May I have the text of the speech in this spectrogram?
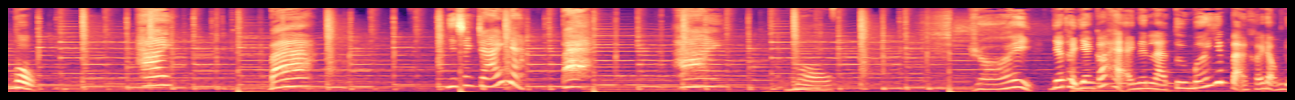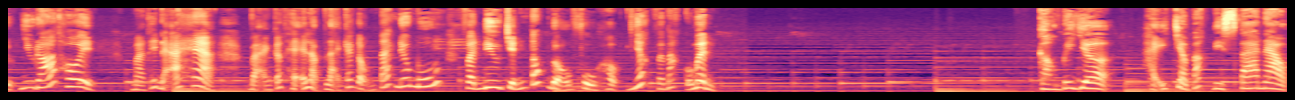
1 2 3 Nhìn sang trái nè. 3 2 1 rồi, do thời gian có hạn nên là tôi mới giúp bạn khởi động được nhiêu đó thôi. Mà thấy đã ha, bạn có thể lặp lại các động tác nếu muốn và điều chỉnh tốc độ phù hợp nhất với mắt của mình. Còn bây giờ, hãy chào bắt đi spa nào.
